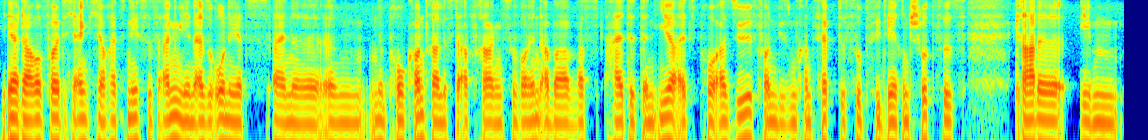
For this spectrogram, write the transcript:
Ja, darauf wollte ich eigentlich auch als nächstes angehen, also ohne jetzt eine, ähm, eine Pro-Kontra-Liste abfragen zu wollen, aber was haltet denn ihr als Pro-Asyl von diesem Konzept des subsidiären Schutzes, gerade eben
